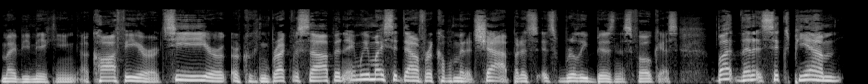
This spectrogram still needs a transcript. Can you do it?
might be making a coffee or a tea or, or cooking breakfast up. And, and we might sit down for a couple minute chat, but it's, it's really business focused. But then at 6 p.m.,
